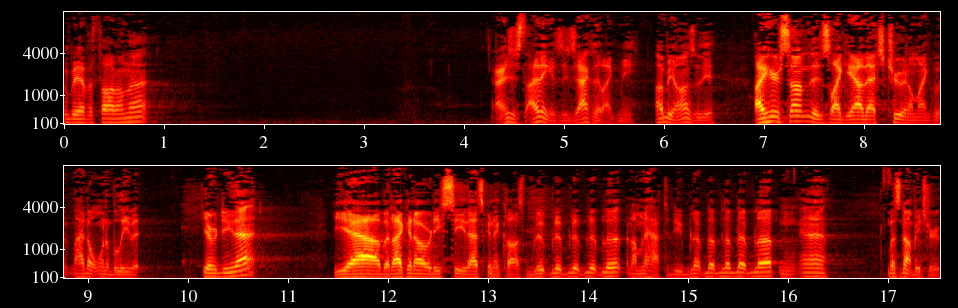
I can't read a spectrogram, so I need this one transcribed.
Anybody have a thought on that? I just, I think it's exactly like me. I'll be honest with you. I hear something that's like, yeah, that's true. And I'm like, I don't want to believe it. You ever do that? Yeah, but I can already see that's going to cost bloop, bloop, bloop, bloop, bloop. And I'm going to have to do bloop, bloop, bloop, bloop, bloop. And eh, must not be true.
